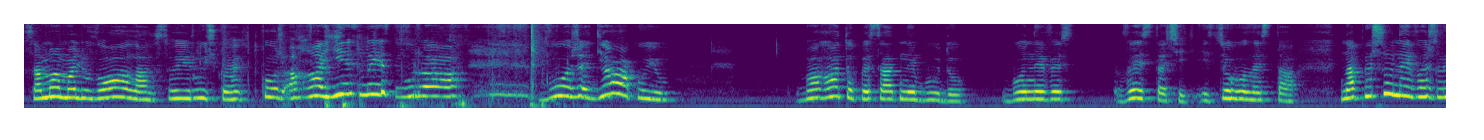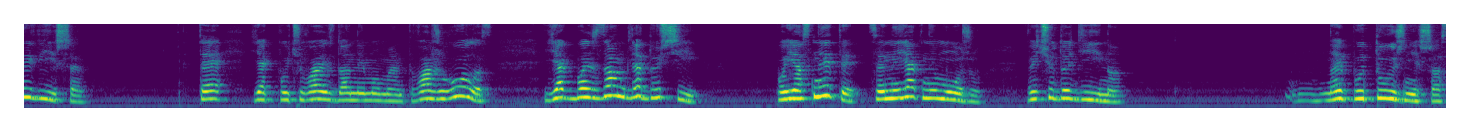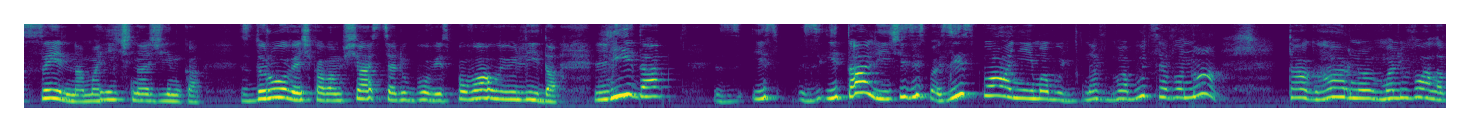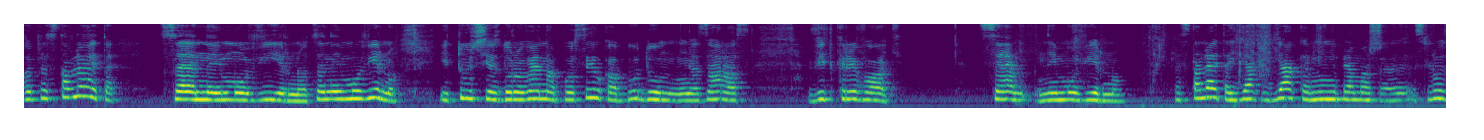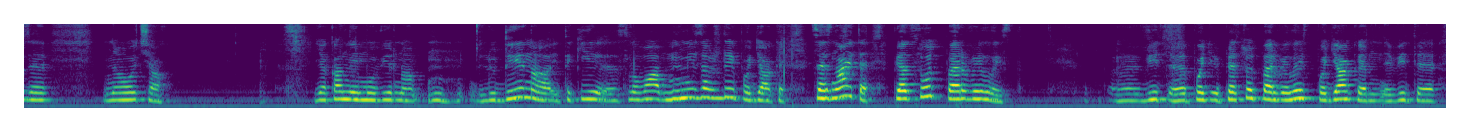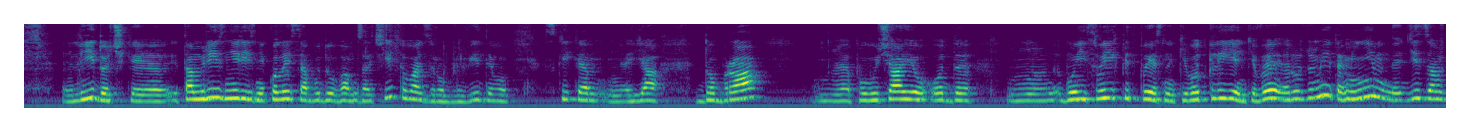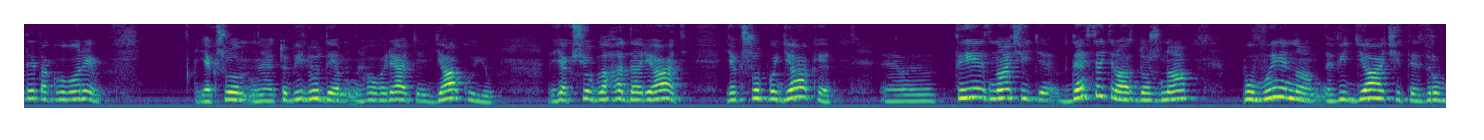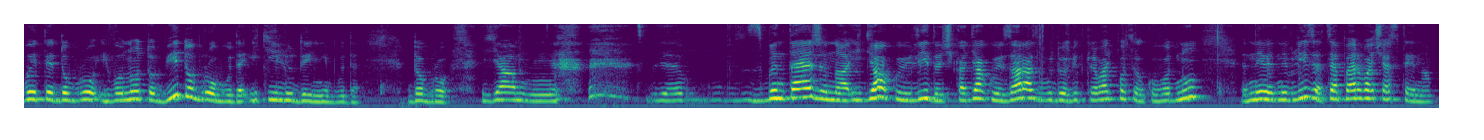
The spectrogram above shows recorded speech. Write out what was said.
Сама малювала своєю ручкою. Ага, є лист, ура! Боже, дякую. Багато писати не буду, бо не вистачить із цього листа. Напишу найважливіше те, як почуваюсь в даний момент. Ваш голос як бальзам для душі. Пояснити це ніяк не можу. Ви чудодійна, найпотужніша, сильна, магічна жінка. Здоров'ячка вам, щастя, любові, з повагою Ліда. Ліда з, із, з Італії чи з Іспанії? З Іспанії, мабуть. Мабуть, це вона так гарно малювала. Ви представляєте? Це неймовірно, це неймовірно. І тут ще здоровенна посилка. Буду зараз відкривати. Це неймовірно. Представляєте, як, як мені прямо аж е, сльози на очах. Яка неймовірна людина, і такі е, слова. Мені завжди подяки. Це, знаєте, 501 лист. Е, Від, е, 501 лист подяки від Лідочки. Там різні різні. Колись я буду вам зачитувати, зроблю відео, скільки я добра получаю від моїх своїх підписників, від клієнтів. Ви розумієте, мені дід завжди так говорив. Якщо тобі люди говорять дякую, якщо благодарять, якщо подяки, е, ти, значить, в 10 разів должна, повинна віддячити, зробити добро, і воно тобі добро буде, і тій людині буде добро. Я е, збентежена і дякую, Лідочка, дякую. Зараз буду відкривати посилку. В одну не, не влізе, це перша частина.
